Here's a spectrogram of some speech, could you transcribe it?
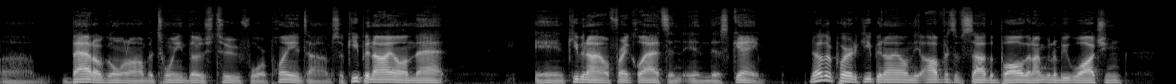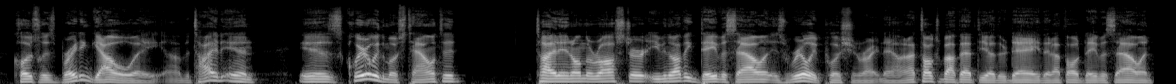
um, battle going on between those two for playing time. So keep an eye on that, and keep an eye on Frank Ladson in this game. Another player to keep an eye on the offensive side of the ball that I'm going to be watching closely is Braden Galloway. Uh, the tight end is clearly the most talented tight end on the roster, even though I think Davis Allen is really pushing right now. And I talked about that the other day that I thought Davis Allen,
